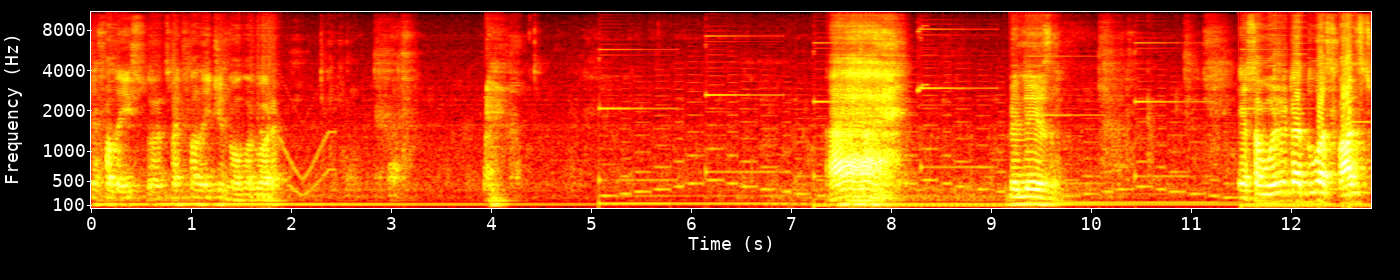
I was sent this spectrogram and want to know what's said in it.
Já falei isso antes, mas falei de novo agora. Ah, beleza. Só vou jogar duas fases,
